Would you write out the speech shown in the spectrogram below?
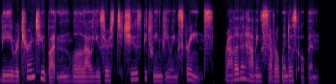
The Return To button will allow users to choose between viewing screens, rather than having several windows open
